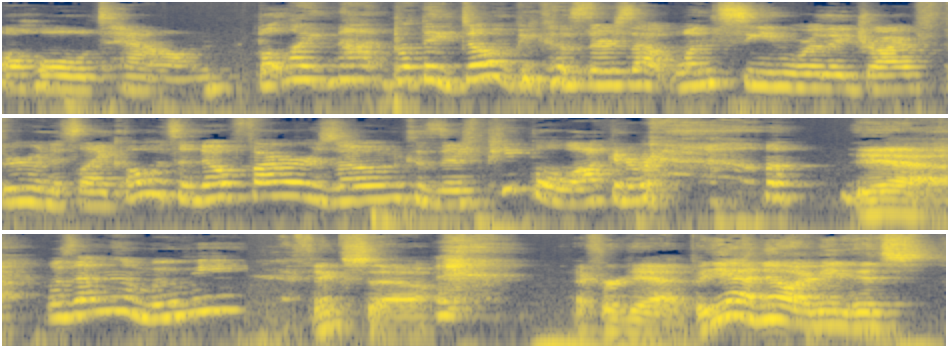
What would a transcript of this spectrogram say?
a whole town. But like not, but they don't because there's that one scene where they drive through and it's like, oh, it's a no fire zone because there's people walking around. Yeah. Was that in the movie? I think so. I forget. But yeah, no, I mean, it's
